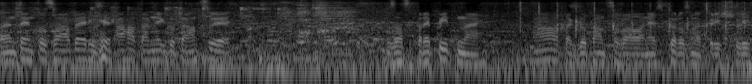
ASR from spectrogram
Len tento záber je... Aha, tam niekto tancuje. Zas prepitné. Á, tak dotancovala, neskoro sme prišli.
